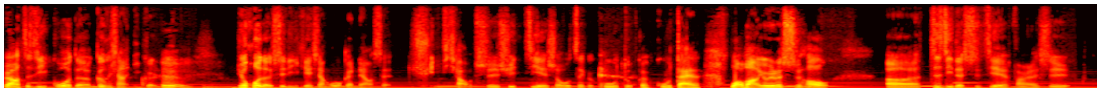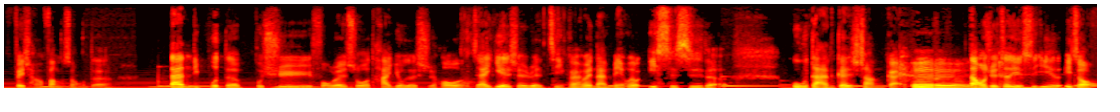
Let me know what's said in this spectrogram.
让自己过得更像一个人。嗯又或者是你可以像我跟 Nelson 去调试、去接受这个孤独跟孤单。往往有的时候，呃，自己的时间反而是非常放松的。但你不得不去否认说，他有的时候在夜深人静，可能会难免会有一丝丝的孤单跟伤感。嗯，但我觉得这也是一一种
